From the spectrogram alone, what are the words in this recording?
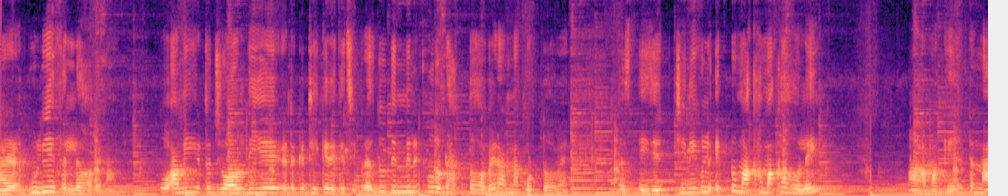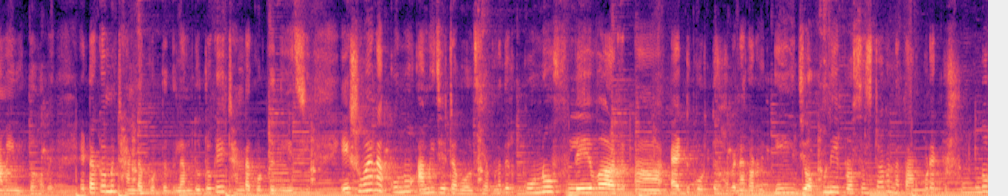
আর গুলিয়ে ফেললে হবে না। তো আমি এটা জল দিয়ে এটাকে ঢেকে রেখেছি। প্রায় দু তিন মিনিট মতো ঢাকতে হবে, রান্না করতে হবে। এই যে চিনিগুলো একটু মাখা মাখা হলেই আমাকে এটা নামিয়ে নিতে হবে। এটাকে আমি ঠান্ডা করতে দিলাম, দুটোকেই ঠান্ডা করতে দিয়েছি। এ সময় না কোনো, আমি যেটা বলছি, আপনাদের কোনো ফ্লেভার অ্যাড করতে হবে না। কারণ এই যখন এই প্রসেসটা হবে না, তারপরে একটা সুন্দর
